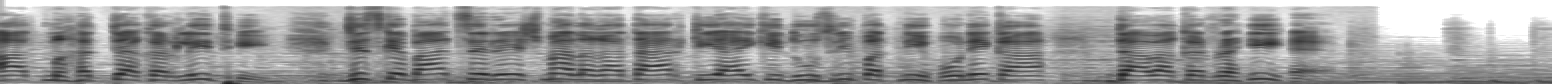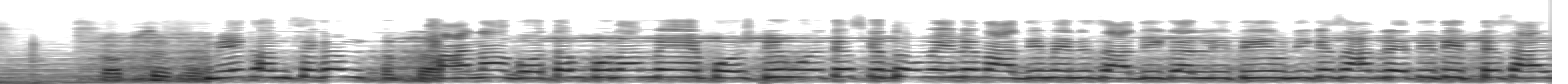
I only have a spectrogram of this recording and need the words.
आत्महत्या कर ली थी, जिसके बाद से रेशमा लगातार टीआई की दूसरी पत्नी होने का दावा कर रही है। कब से मैं कम से कम थाना गौतमपुरा में पोस्टिंग हुए थे उसके दो महीने बाद ही मैंने शादी कर ली थी। उन्हीं के साथ रहती थी इतने साल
